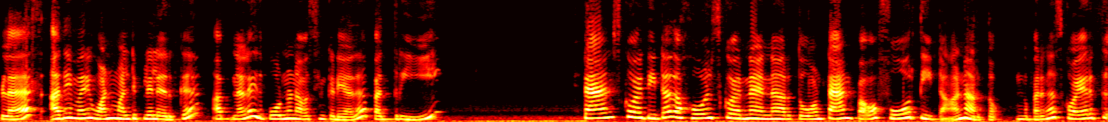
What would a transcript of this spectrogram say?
ப்ளஸ் அதே மாதிரி ஒன் மல்டிப்ளேல இருக்குது அதனால இது போடணும்னு அவசியம் கிடையாது. அப்போ த்ரீ டேன் ஸ்கொயர் தீட்டா அதை ஹோல் ஸ்கொயர்னா என்ன அர்த்தம்? டேன் பவர் ஃபோர் தீட்டான்னு அர்த்தம். இங்கே பாருங்கள் ஸ்கொயருக்கு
